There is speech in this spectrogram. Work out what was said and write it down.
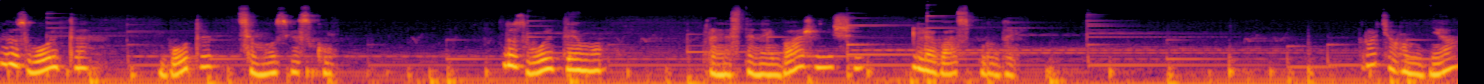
Дозвольте бути цьому зв'язку. Дозвольте йому принести найбажаніші для вас плоди. Протягом дня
